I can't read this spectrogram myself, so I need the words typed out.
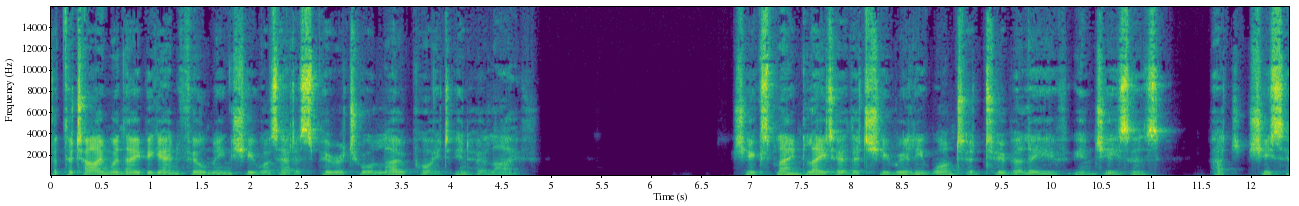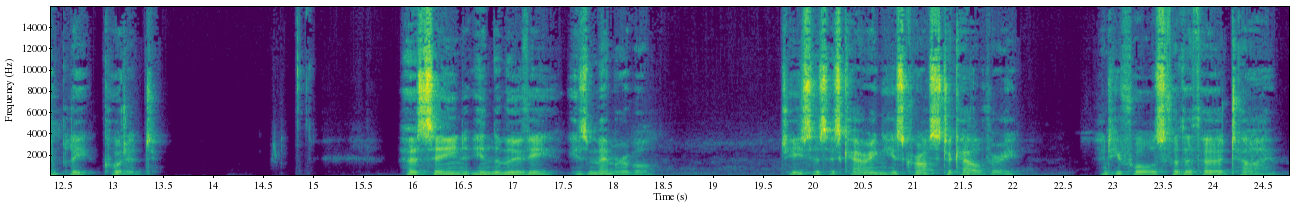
At the time when they began filming, she was at a spiritual low point in her life. She explained later that she really wanted to believe in Jesus, but she simply couldn't. Her scene in the movie is memorable. Jesus is carrying his cross to Calvary, and he falls for the third time.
